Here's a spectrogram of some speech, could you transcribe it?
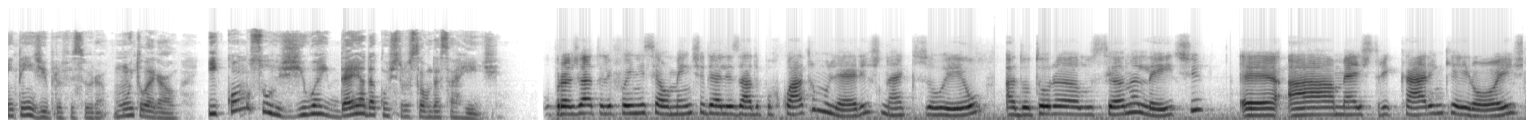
Entendi, professora. Muito legal. E como surgiu a ideia da construção dessa rede? O projeto ele foi inicialmente idealizado por quatro mulheres, né, que sou eu, a doutora Luciana Leite, é, a mestre Karen Queiroz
